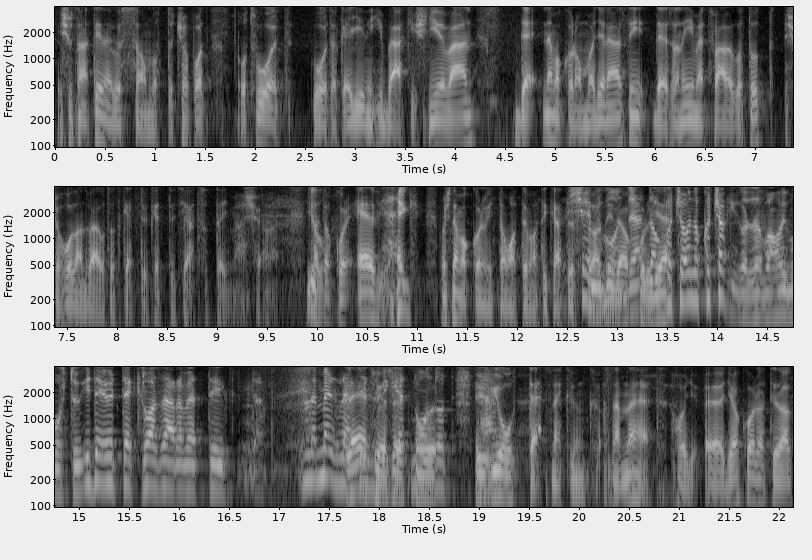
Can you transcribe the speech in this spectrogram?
és utána tényleg összeomlott a csapat. Ott volt, voltak egyéni hibák is nyilván, de nem akarom magyarázni, de ez a német válogatott és a holland válogatott kettő-kettőt játszott egymás ellen. Jó. Tehát akkor elvileg, most nem akarom itt a matematikát összeadni, de, de akkor de, ugye... akkor, csak, akkor csak igaza van, hogy most ők idejöttek, lazára vették, meg lehet, lehet hogy miket mondott. Ő tehát... jót tett nekünk, az nem lehet? Hogy gyakorlatilag...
